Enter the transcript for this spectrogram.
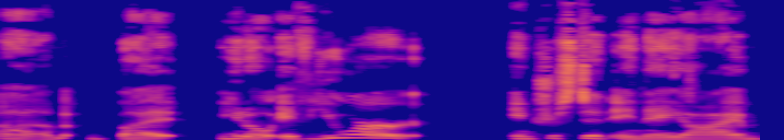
Um, but you know, if you are interested in AI,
